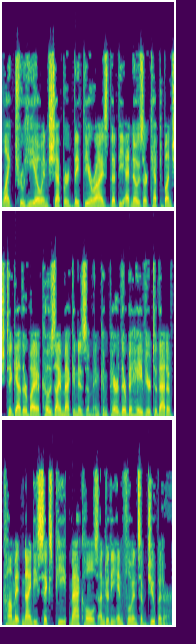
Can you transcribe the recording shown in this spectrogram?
Like Trujillo and Sheppard they theorized that the ETNOs are kept bunched together by a Kozai mechanism and compared their behavior to that of Comet 96P, Machholz under the influence of Jupiter.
